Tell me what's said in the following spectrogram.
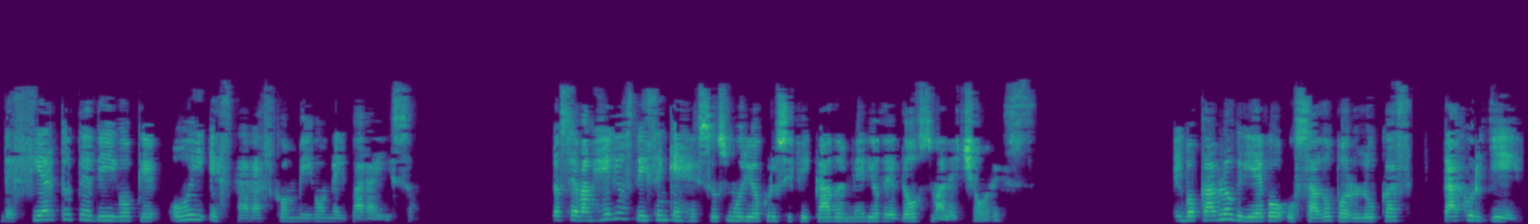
De cierto te digo que hoy estarás conmigo en el paraíso. Los evangelios dicen que Jesús murió crucificado en medio de dos malhechores. El vocablo griego usado por Lucas, takurgi,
